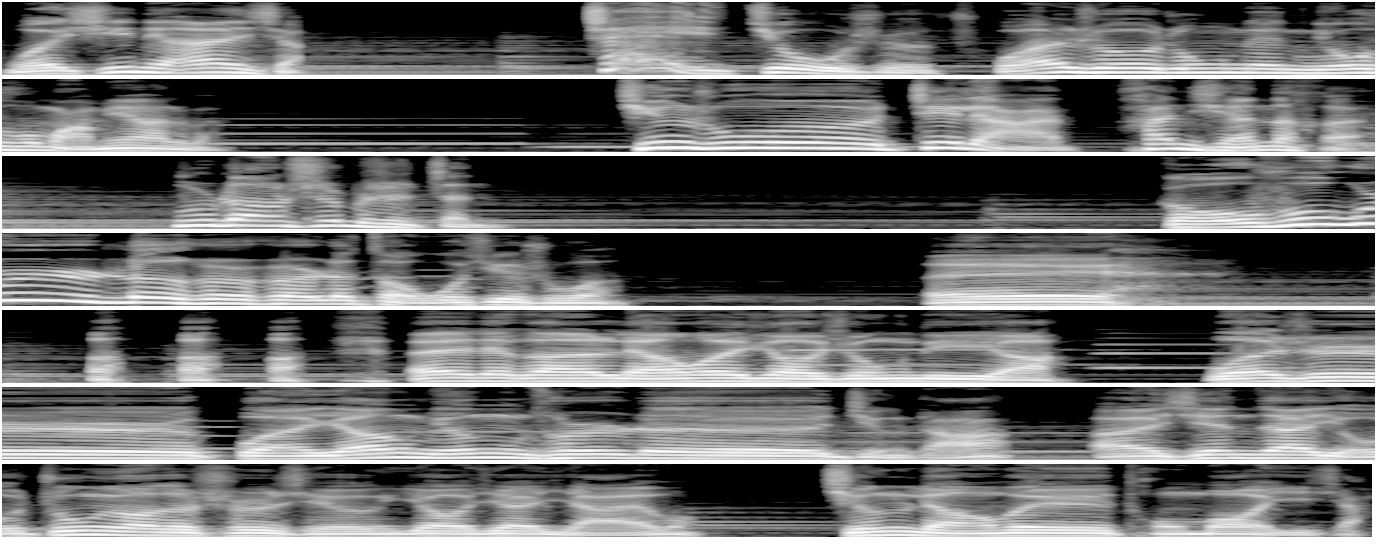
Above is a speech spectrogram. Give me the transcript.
我心里暗想，这就是传说中的牛头马面了吧？听说这俩贪钱的很，不知道是不是真。苟富贵乐呵呵的走过去说：“哎，哈哈哈，哎，那个两位小兄弟呀，我是管阳明村的警察啊，现在有重要的事情要见阎王，请两位通报一下。”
